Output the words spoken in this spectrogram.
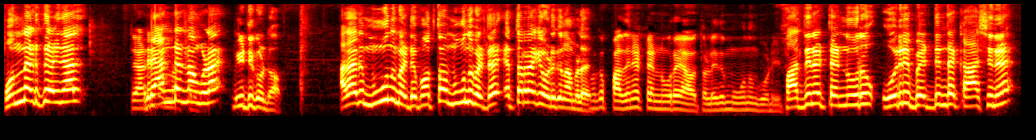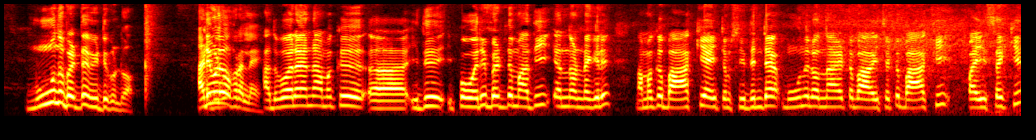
ഒന്നെടുത്തു കഴിഞ്ഞാൽ രണ്ടെണ്ണം രണ്ടെണ്ണം കൂടെ വീട്ടിൽ കൊണ്ടുപോകാം. അതായത് മൂന്ന് ബെഡ് മൊത്തം മൂന്ന് ബെഡ് എത്ര രൂപയ്ക്ക് കൊടുക്കും നമ്മൾ നമുക്ക് പതിനെട്ട് എണ്ണൂറേ ആവത്തുള്ളൂ. ഇത് മൂന്നും കൂടി. പതിനെട്ട് എണ്ണൂറ് ഒരു ബെഡിന്റെ കാശിന് മൂന്ന് ബെഡ് വീട്ടിൽ കൊണ്ടുപോകാം. അടിപൊളി ഓഫർ അല്ലേ അതുപോലെ തന്നെ നമുക്ക് ഇത് ഇപ്പോൾ ഒരു ബെഡ് മതി എന്നുണ്ടെങ്കിൽ നമുക്ക് ബാക്കി ഐറ്റംസ് ഇതിന്റെ മൂന്നിലൊന്നായിട്ട് ഭാഗിച്ചിട്ട് ബാക്കി പൈസക്ക്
